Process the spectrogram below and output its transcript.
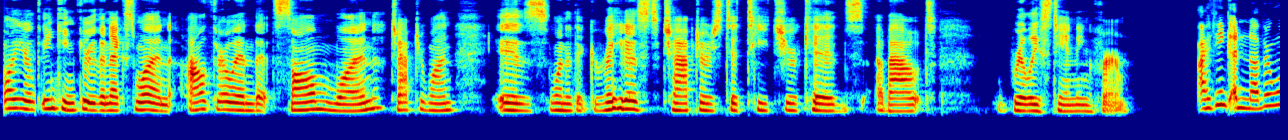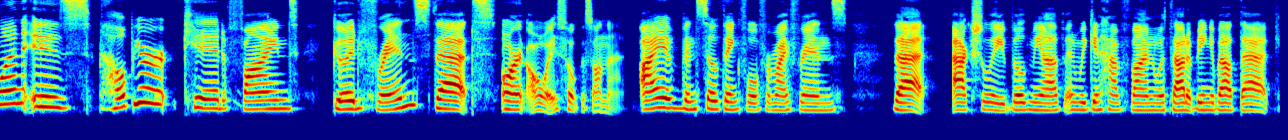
while you're thinking through the next one i'll throw in that psalm 1 chapter 1 is one of the greatest chapters to teach your kids about really standing firm i think another one is help your kid find good friends that aren't always focused on that i have been so thankful for my friends that actually build me up and we can have fun without it being about that.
